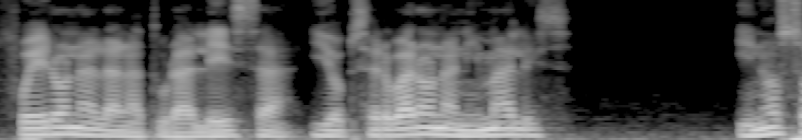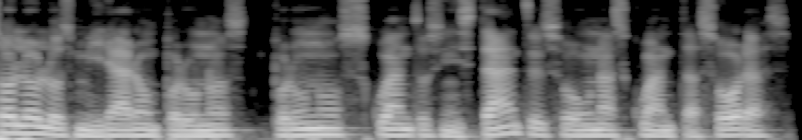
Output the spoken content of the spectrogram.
Fueron a la naturaleza y observaron animales. Y no solo los miraron por unos, por unos cuantos instantes o unas cuantas horas.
